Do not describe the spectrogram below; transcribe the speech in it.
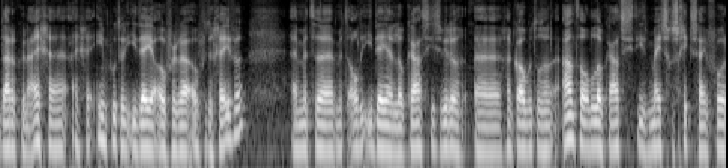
daar ook hun eigen, eigen input en ideeën over, over te geven. En met, met al die ideeën en locaties willen we gaan komen tot een aantal locaties die het meest geschikt zijn voor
